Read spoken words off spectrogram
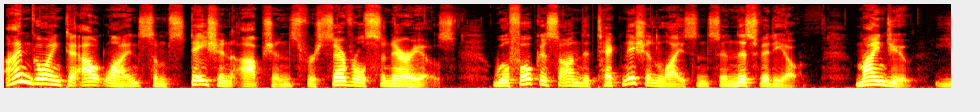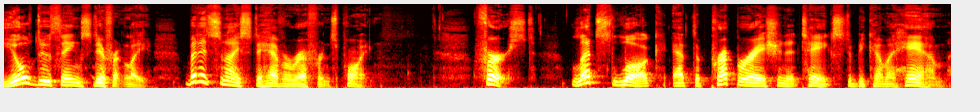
I'm going to outline some station options for several scenarios. We'll focus on the technician license in this video. Mind you, you'll do things differently, but it's nice to have a reference point. First, let's look at the preparation it takes to become a ham.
